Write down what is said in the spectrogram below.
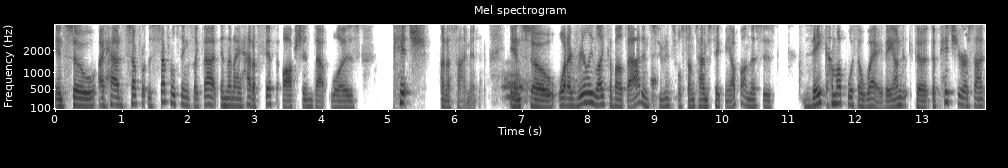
and so i had several several things like that and then i had a fifth option that was pitch an assignment. And so, what I really like about that, and students will sometimes take me up on this, is they come up with a way. They under the the pitch your assi-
